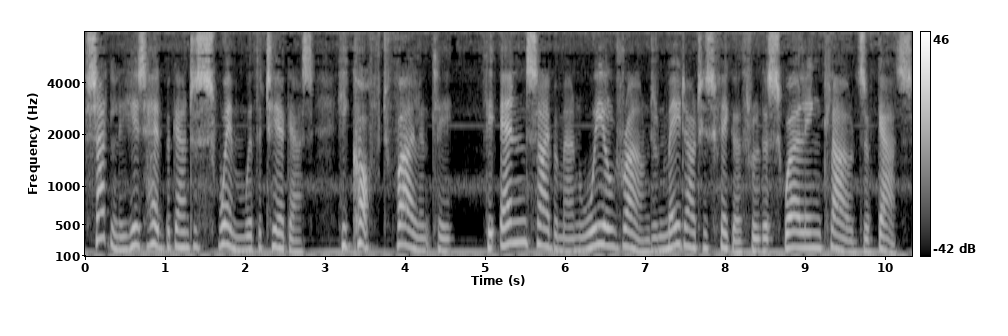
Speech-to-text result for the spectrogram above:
Suddenly his head began to swim with the tear gas. He coughed violently. The end Cyberman wheeled round and made out his figure through the swirling clouds of gas.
